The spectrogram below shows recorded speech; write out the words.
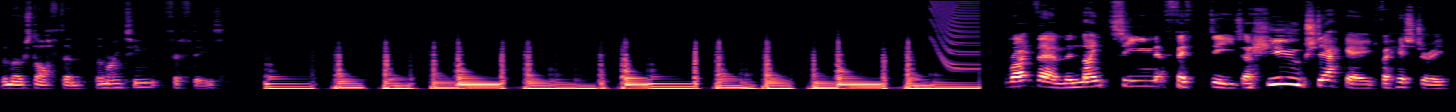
the most often, the 1950s. Right then, the 1950s, a huge decade for history,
